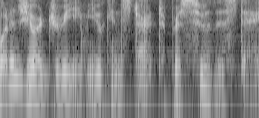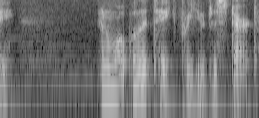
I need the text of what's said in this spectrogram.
What is your dream you can start to pursue this day, and what will it take for you to start?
